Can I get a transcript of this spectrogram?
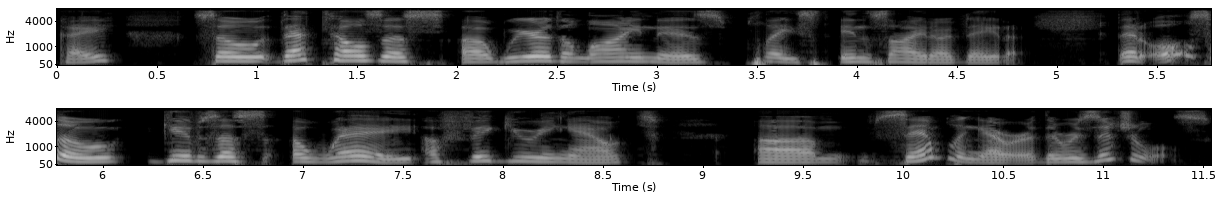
Okay, so that tells us uh, where the line is placed inside our data. That also gives us a way of figuring out um, sampling error, the residuals.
